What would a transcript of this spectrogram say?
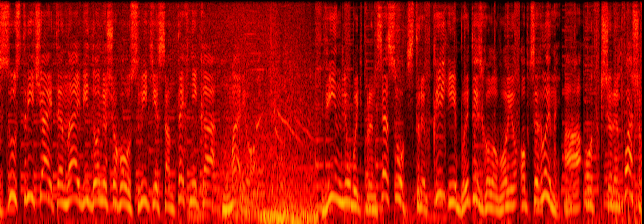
Зустрічайте найвідомішого у світі сантехніка Маріо. Він любить принцесу, стрибки і битись головою об цеглини. А от черепашок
